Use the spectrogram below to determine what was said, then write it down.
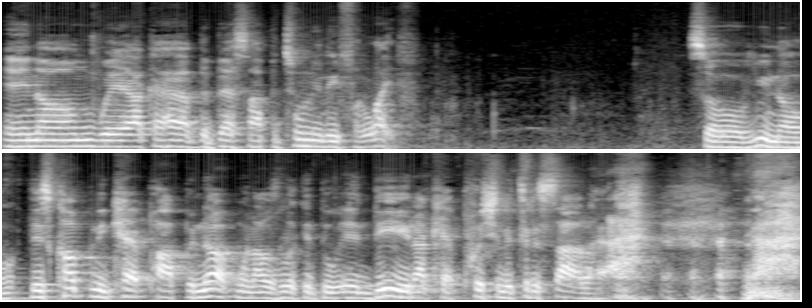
and um, where I could have the best opportunity for life. So, you know, this company kept popping up when I was looking through Indeed. I kept pushing it to the side, like, ah, nah,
